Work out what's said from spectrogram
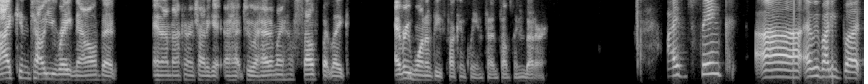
I can tell you right now that, and I'm not gonna try to get ahead too ahead of myself, but like every one of these fucking queens said something better. I think uh everybody but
